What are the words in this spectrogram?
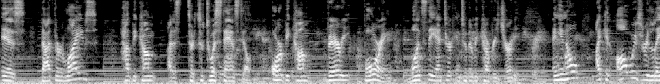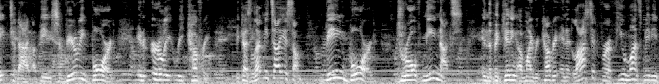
is that their lives have become a, to, to, to a standstill or become very boring once they enter into the recovery journey. And you know, I can always relate to that of being severely bored in early recovery. Because let me tell you something, being bored drove me nuts in the beginning of my recovery and it lasted for a few months, maybe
